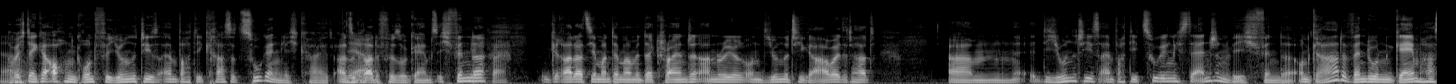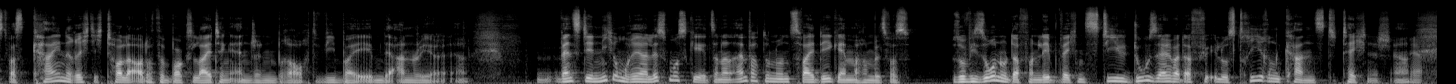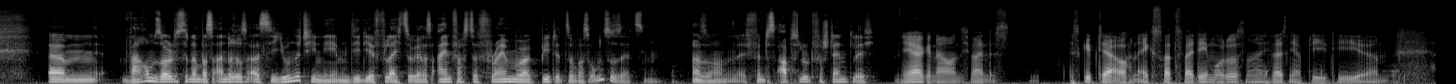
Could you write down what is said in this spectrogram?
Aber ich denke auch ein Grund für Unity ist einfach die krasse Zugänglichkeit, also ja. gerade für so Games. Ich finde, gerade als jemand, der mal mit der CryEngine, Unreal und Unity gearbeitet hat, ähm, die Unity ist einfach die zugänglichste Engine, wie ich finde. Und gerade wenn du ein Game hast, was keine richtig tolle Out-of-the-Box-Lighting-Engine braucht, wie bei eben der Unreal, ja. wenn es dir nicht um Realismus geht, sondern einfach du nur ein 2D-Game machen willst, was sowieso nur davon lebt, welchen Stil du selber dafür illustrieren kannst, technisch, ja. ja. Ähm, warum solltest du dann was anderes als die Unity nehmen, die dir vielleicht sogar das einfachste Framework bietet, sowas umzusetzen? Also, ich finde das absolut verständlich. Ja, genau. Und ich meine, es es gibt ja auch einen extra 2D-Modus. Ne? Ich weiß nicht, ob die, die ähm,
